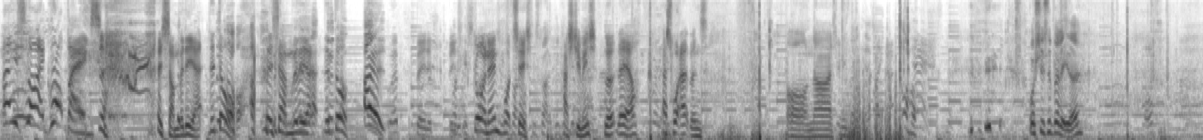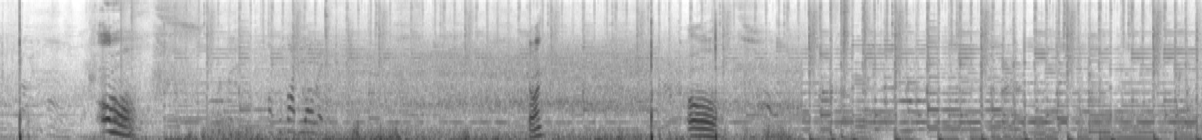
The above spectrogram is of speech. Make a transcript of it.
It's like grot bags. There's somebody at the door. There's somebody at the door. Hey! Beat it, beat it. Go on then, watch this. That's Jimmy's. Look there. That's what happens. Oh, nice. What's your ability though? Oh. Go on. Oh.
